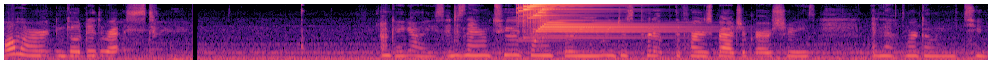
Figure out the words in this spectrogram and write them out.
Walmart and go do the rest. Okay guys, it is now 2.23. We just put up the first batch of groceries. And now we're going to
